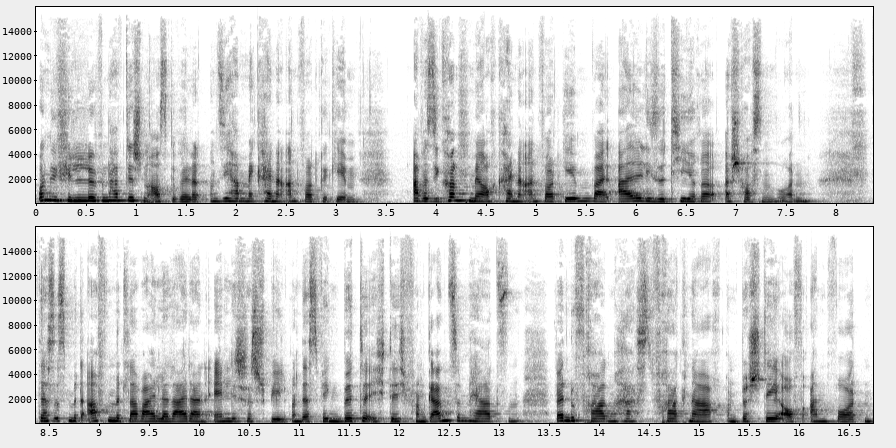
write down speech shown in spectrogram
und wie viele Löwen habt ihr schon ausgewildert? Und sie haben mir keine Antwort gegeben. Aber sie konnten mir auch keine Antwort geben, weil all diese Tiere erschossen wurden. Das ist mit Affen mittlerweile leider ein ähnliches Spiel und deswegen bitte ich dich von ganzem Herzen, wenn du Fragen hast, frag nach und besteh auf Antworten.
